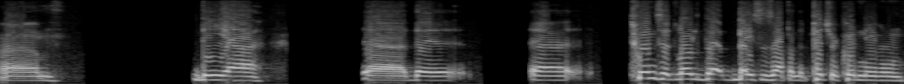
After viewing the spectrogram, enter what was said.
um, the uh, uh, the uh, Twins had loaded the bases up, and the pitcher couldn't even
